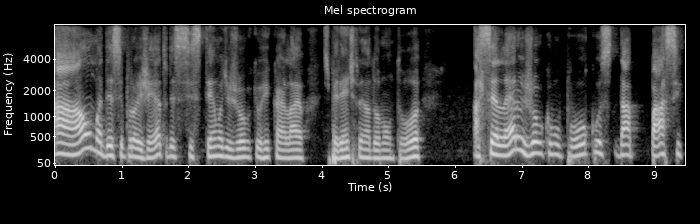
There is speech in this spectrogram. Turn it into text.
a alma desse projeto, desse sistema de jogo que o Rick Carlisle, experiente treinador, montou. Acelera o jogo como poucos, dá passe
